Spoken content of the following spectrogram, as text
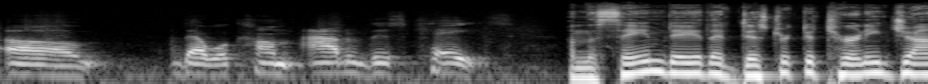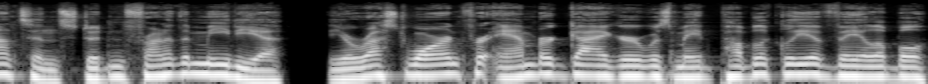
uh, that will come out of this case. On the same day that District Attorney Johnson stood in front of the media, the arrest warrant for Amber Geiger was made publicly available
